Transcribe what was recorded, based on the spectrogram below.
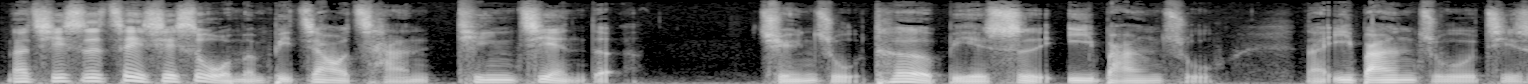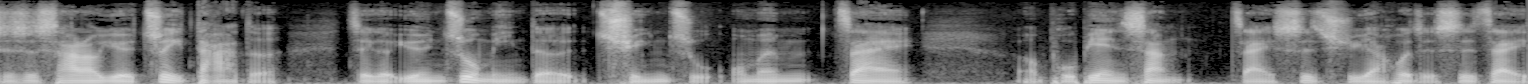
那其实这些是我们比较常听见的群组，特别是伊班族。那伊班族其实是沙捞越最大的这个原住民的群组。我们在呃普遍上在市区啊，或者是在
